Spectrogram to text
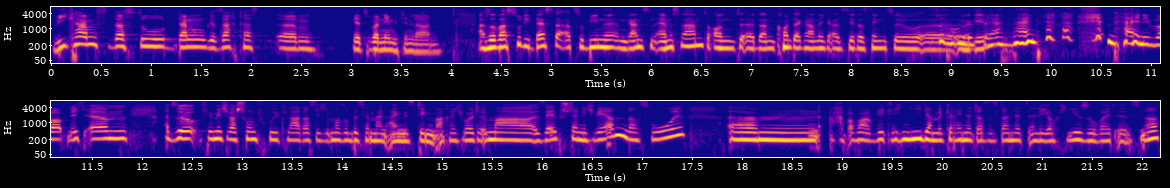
Wie kam es, dass du dann gesagt hast, ähm, jetzt übernehme ich den Laden? Also warst du die beste Azubine im ganzen Emsland und äh, dann konnte er gar nicht, als dir das Ding zu äh, übergeben? Nein, nein, überhaupt nicht. Ähm, also für mich war schon früh klar, dass ich immer so ein bisschen mein eigenes Ding mache. Ich wollte immer selbstständig werden, das wohl, ähm, habe aber wirklich nie damit gerechnet, dass es dann letztendlich auch hier so weit ist. Ne?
